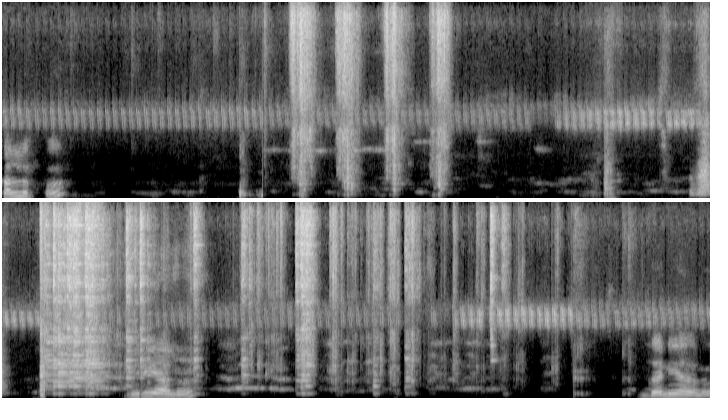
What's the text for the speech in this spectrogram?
కల్లుప్పు. మిరియాలు. ధనియాలు.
